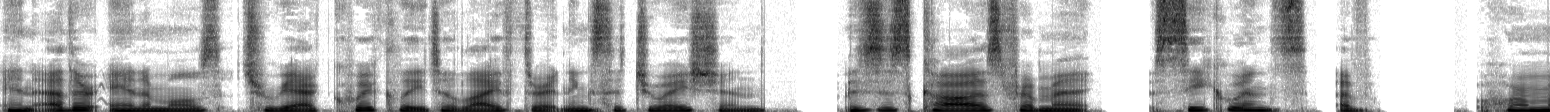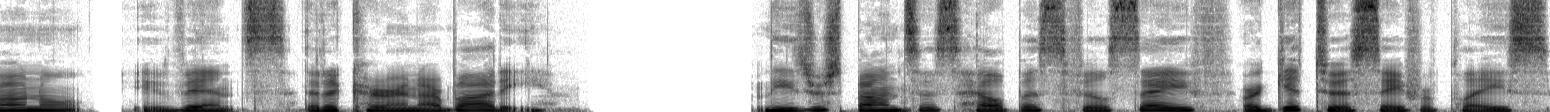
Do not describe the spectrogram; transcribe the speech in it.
and other animals to react quickly to life threatening situations. This is caused from a sequence of hormonal events that occur in our body. These responses help us feel safe or get to a safer place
